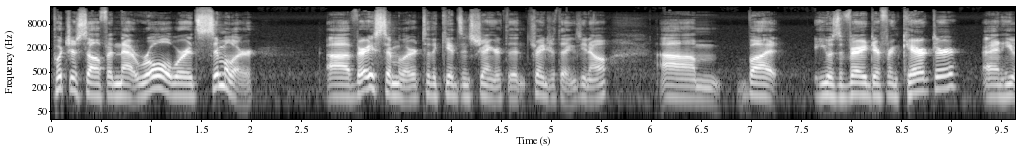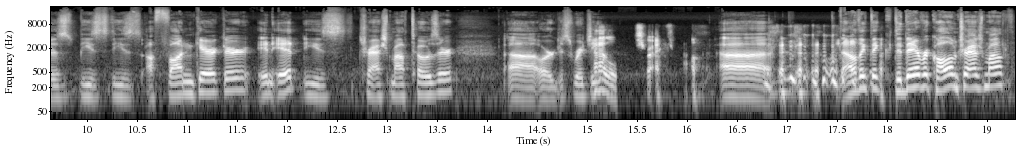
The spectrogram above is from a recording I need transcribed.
put yourself in that role where it's similar, uh, very similar to the kids in Stranger, Th- Stranger Things, you know. Um, but he was a very different character, and he was he's he's a fun character in it. He's Trash Mouth Tozier, uh, or just Richie. I Uh, love Trash Mouth. I don't think they did. They ever call him Trash Mouth?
